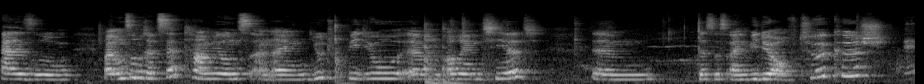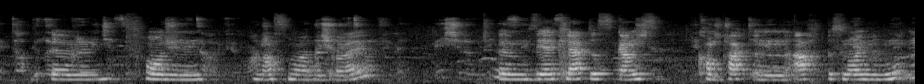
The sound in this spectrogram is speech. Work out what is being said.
Also, bei unserem Rezept haben wir uns an ein YouTube-Video ähm, orientiert. Ähm, das ist ein Video auf Türkisch ähm, von Masma 3. Ähm, sie erklärt das ganz kompakt in 8 bis 9 Minuten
